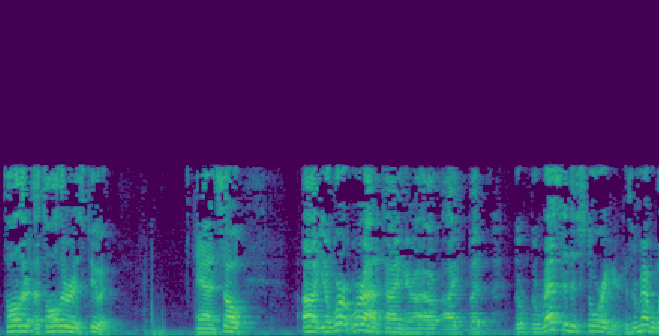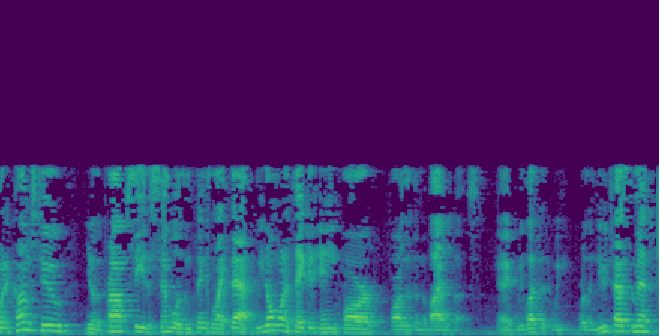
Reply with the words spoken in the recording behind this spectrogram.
That's all there. That's all there is to it. And so, uh, you know, we're we're out of time here. I, I, but the, the rest of this story here, because remember, when it comes to you know the prophecy, the symbolism, things like that, we don't want to take it any far farther than the Bible does. Okay, we let the we where the New Testament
